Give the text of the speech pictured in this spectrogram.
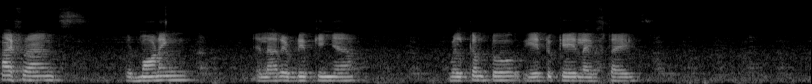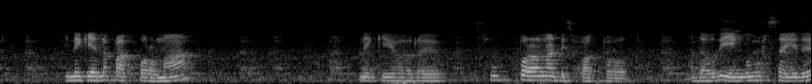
ஹாய் ஃப்ரெண்ட்ஸ் குட் மார்னிங் எல்லோரும் எப்படி இருக்கீங்க? Welcome to A to K lifestyles இன்றைக்கி என்ன பார்க்க போகிறோன்னா இன்றைக்கி ஒரு சூப்பரான டிஷ் பார்க்க போகிறோம் அதாவது எங்கள் ஊர் சைடு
